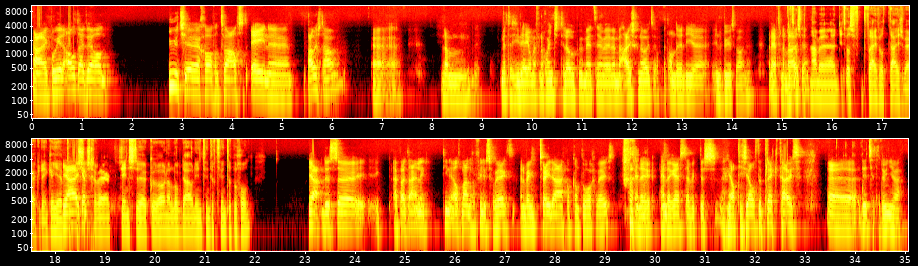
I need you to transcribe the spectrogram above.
Nou, ik probeerde altijd wel een uurtje gewoon van 12 tot 1 uh, pauze te houden. Uh, dan met het idee om even een rondje te lopen met, uh, met mijn huisgenoten of met anderen die in de buurt wonen. Maar even naar dit buiten. Was met name, dit was vrij veel thuiswerken, denk ik. Je hebt ja, precies ik heb... gewerkt sinds de corona-lockdown in 2020 begon. Ja, dus uh, ik heb uiteindelijk 10, 11 maanden voor Philips gewerkt. En dan ben ik twee dagen op kantoor geweest. en, de, en de rest heb ik dus ja, op diezelfde plek thuis uh, dit zitten doen, ja.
